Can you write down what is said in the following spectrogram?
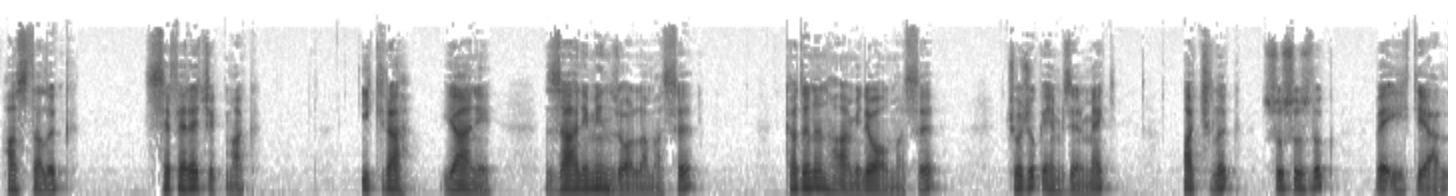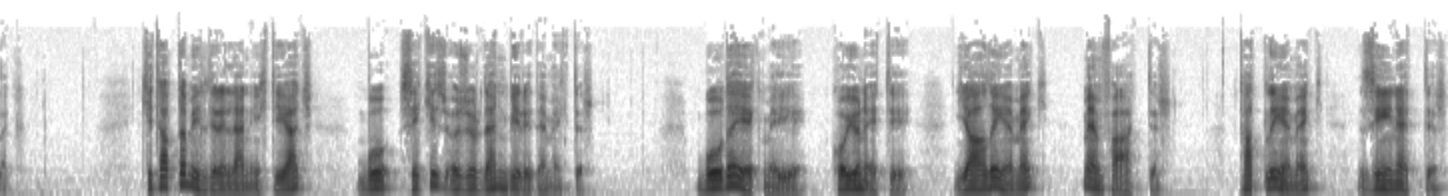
Hastalık, sefere çıkmak, ikrah yani zalimin zorlaması, kadının hamile olması, çocuk emzirmek, açlık, susuzluk ve ihtiyarlık. Kitapta bildirilen ihtiyaç bu sekiz özürden biri demektir. Buğday ekmeği, koyun eti, yağlı yemek menfaattir. Tatlı yemek zinettir.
